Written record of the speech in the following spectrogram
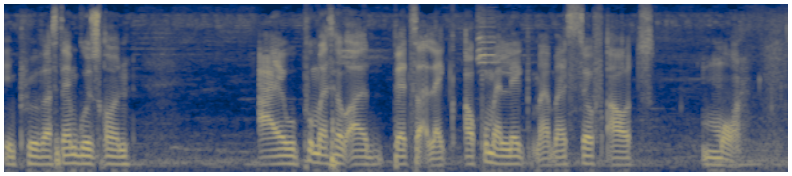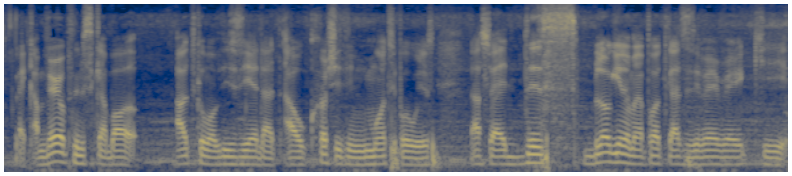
improve. As time goes on, I will put myself out better. Like I'll put my leg, my, myself out more. Like I'm very optimistic about outcome of this year that I'll crush it in multiple ways. That's why this blogging on my podcast is a very very key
